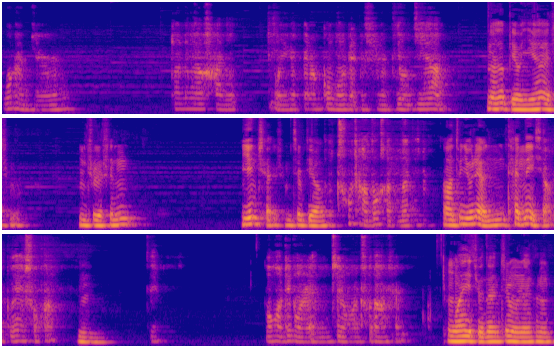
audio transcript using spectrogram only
我感觉张震和哈尼有一个非常共同点，就是比较阴暗。那他比较阴暗是吗？你指的是阴沉是吗？就比较出场都很闷，啊，就有点太内向。不愿意说话。嗯，对往往这种人最容易出大事。我也觉得这种人可能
